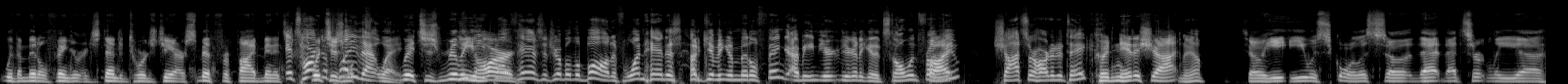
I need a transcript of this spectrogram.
with a middle finger extended towards J.R. Smith for five minutes. It's hard which to is, play that way. Which is really you need hard. Both hands to dribble the ball, and if one hand is out giving a middle finger, I mean, you're you're going to get it stolen from But- you. Shots are harder to take. Couldn't hit a shot. Yeah. So he, he was scoreless. So that that certainly uh,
